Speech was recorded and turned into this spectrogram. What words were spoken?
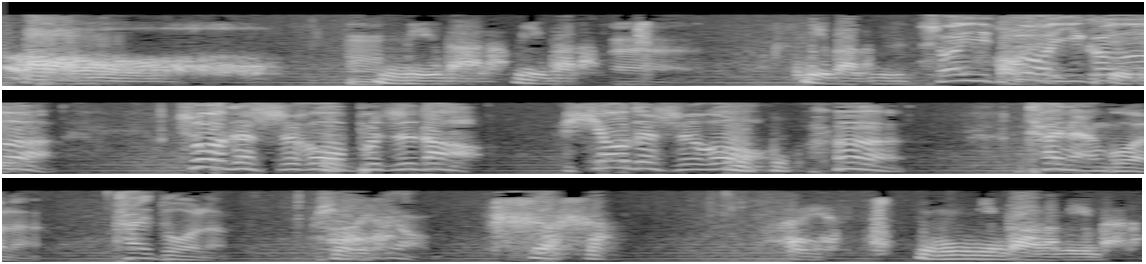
哦，嗯明白了，明白了，嗯，明白了，明白了。所以做一个哦对对恶，做的时候不知道，消的时候嗯，哼，太难过了，太多了，是啊是啊，哎呀，明明白了明白了。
